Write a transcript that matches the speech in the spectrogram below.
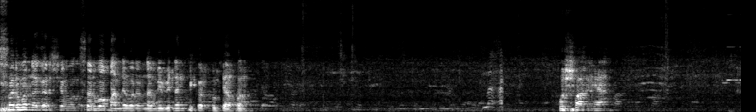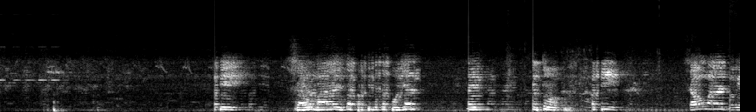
सर्व नगरसेवक सर्व मान्यवरांना मी विनंती करतो की आपण पुष्पहार घ्या. शाहू महाराजांच्या प्रतिमेचं पूजन करतो. ती शाहू महाराज तुम्ही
